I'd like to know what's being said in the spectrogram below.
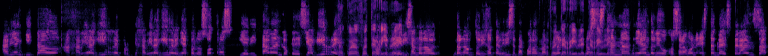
Habían quitado a Javier Aguirre porque Javier Aguirre venía con nosotros y editaban lo que decía Aguirre. ¿Te acuerdas? Fue terrible. Televisa no la, no la autorizó Televisa, ¿te acuerdas, Martinoli? Fue terrible, nos terrible. están madreando. Le digo, José Ramón, esta es la esperanza.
